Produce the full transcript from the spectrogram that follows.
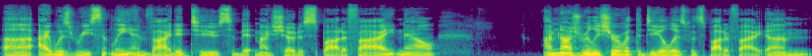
Uh, I was recently invited to submit my show to Spotify. Now, I'm not really sure what the deal is with Spotify. Um,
